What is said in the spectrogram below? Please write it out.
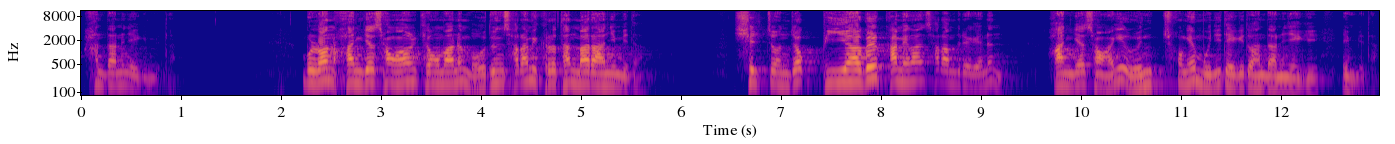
한다는 얘기입니다. 물론 한계 상황을 경험하는 모든 사람이 그렇단 말 아닙니다. 실존적 비약을 감행한 사람들에게는 한계 상황이 은총의 문이 되기도 한다는 얘기입니다.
